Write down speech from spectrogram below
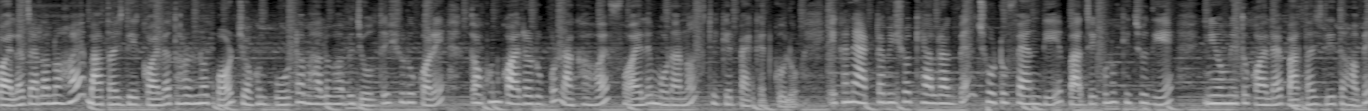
কয়লা জ্বালানো হয়। বাতাস দিয়ে কয়লা ধরানোর পর যখন পুরোটা ভালোভাবে জ্বলতে শুরু করে, তখন কয়লার উপর রাখা হয় ফয়েলে মোড়ানো স্টিকের প্যাকেটগুলো। এখানে একটা বিষয় খেয়াল রাখবেন, ছোট ফ্যান দিয়ে বা যে কোনো কিছু দিয়ে নিয়মিত কয়লার বাতাস দিতে হবে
